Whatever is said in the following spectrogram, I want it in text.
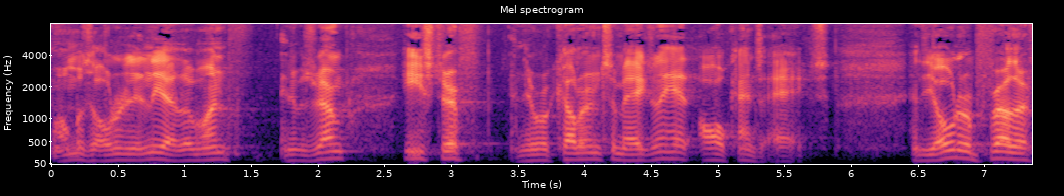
One was older than the other one, and it was around Easter, and they were coloring some eggs, and they had all kinds of eggs. And the older brother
